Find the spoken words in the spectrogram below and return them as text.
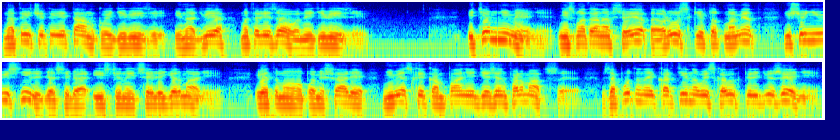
на 3-4 танковые дивизии и на 2 моторизованные дивизии. И тем не менее, несмотря на все это, русские в тот момент еще не уяснили для себя истинной цели Германии – Этому помешали немецкая кампания дезинформация, запутанная картина войсковых передвижений,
